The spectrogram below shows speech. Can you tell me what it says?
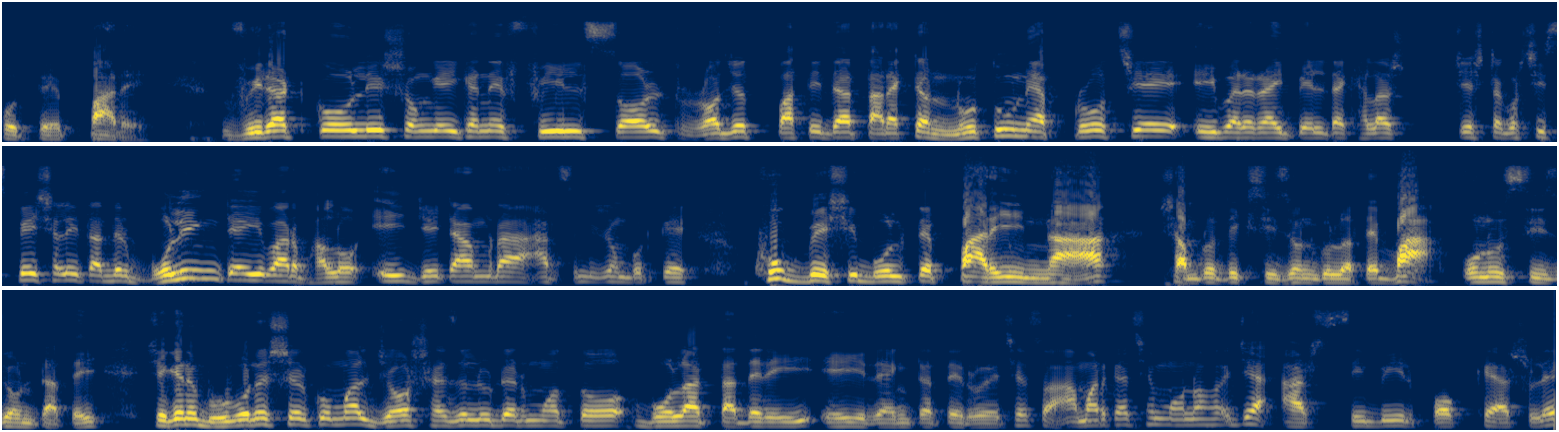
হতে পারে। বিরাট কোহলির সঙ্গে এখানে ফিল সল্ট, রজত পাতিদার, তার একটা নতুন অ্যাপ্রোচে এইবারের আইপিএলটা খেলার চেষ্টা করছি। স্পেশালি তাদের বোলিংটা এবার ভালো। এই যেটা আমরা আরসিবি সম্পর্কে খুব বেশি বলতে পারি না সাম্প্রতিক সিজনগুলোতে বা কোনো সিজনটাতেই। সেখানে ভুবনেশ্বর কুমার, জশ হ্যাজেলুডের মতো বোলার তাদের এই এই র্যাঙ্কটাতে রয়েছে। সো আমার কাছে মনে হয় যে আরসিবির পক্ষে আসলে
